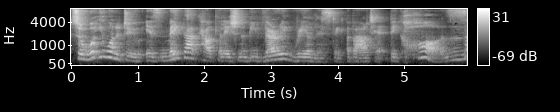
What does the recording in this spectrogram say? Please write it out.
So what you want to do is make that calculation and be very realistic about it because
